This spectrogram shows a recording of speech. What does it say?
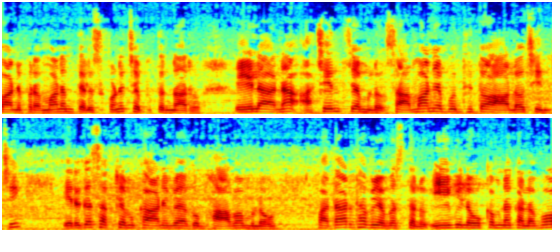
వాని ప్రమాణం తెలుసుకొని చెబుతున్నారు. ఏలాన అచింత్యములు సామాన్య బుద్ధితో ఆలోచించి ఎరగ సఖ్యం కానివాగు భావములు పదార్థ వ్యవస్థలు ఏవి లోకమున కలవో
